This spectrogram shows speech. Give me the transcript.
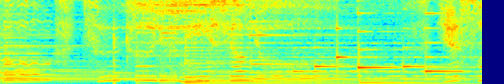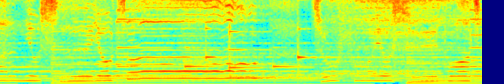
懂？此刻与你相拥。也算有始有终，祝福有许多种，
